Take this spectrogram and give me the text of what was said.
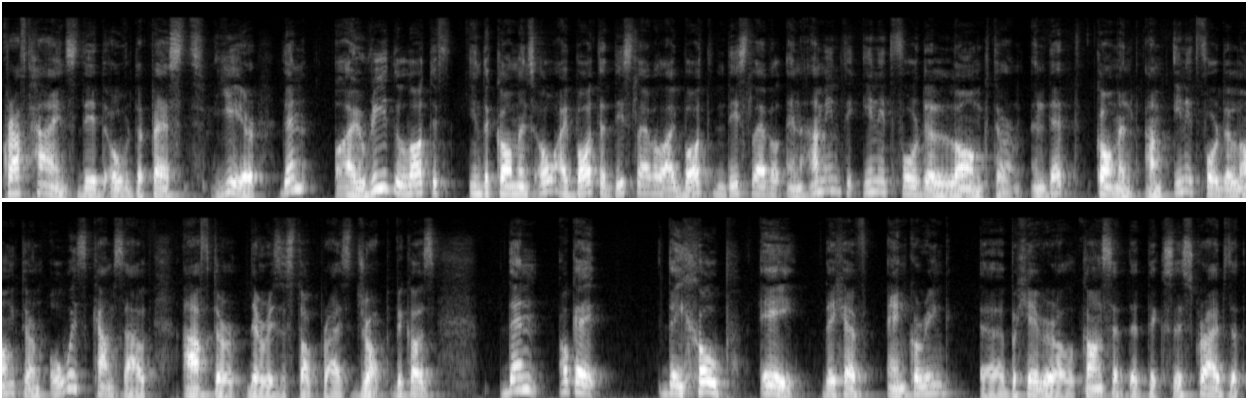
Kraft Heinz did over the past year, then I read a lot of in the comments, oh, I bought at this level, I bought at this level, and I'm in, the, in it for the long term. And that comment, I'm in it for the long term, always comes out after there is a stock price drop. Because then, okay, they hope A, they have anchoring uh, behavioral concept that describes that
